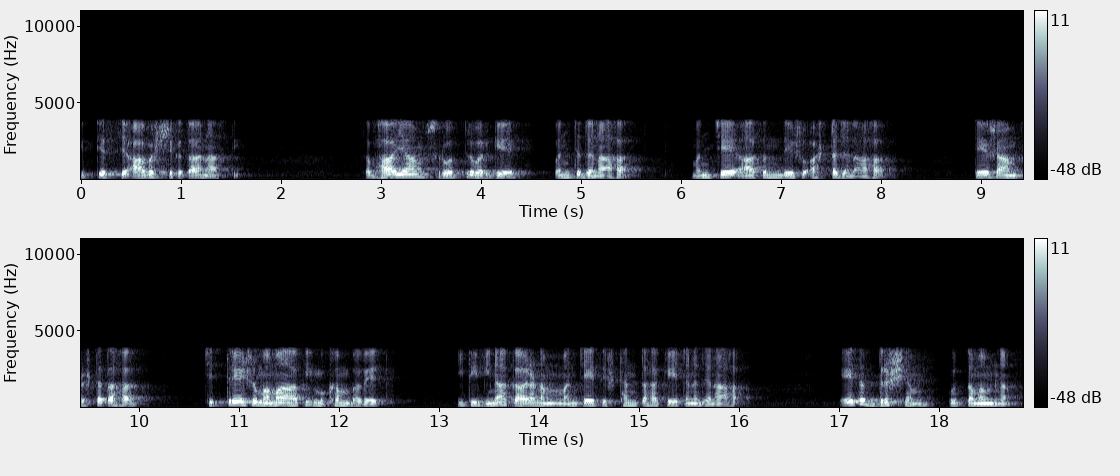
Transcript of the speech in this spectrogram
इत्यस्य आवश्यकता नास्ति। सभायां श्रोतृवर्गे पञ्चजनाः मञ्चे आसन्देषु अष्टजनाः तेषां पृष्ठतः चित्रेषु मम अपि मुखं भवेत्। इति विना कारणं मञ्चे तिष्ठन्तः केचन जनाः एतद्दृश्यम् उत्तमं न।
